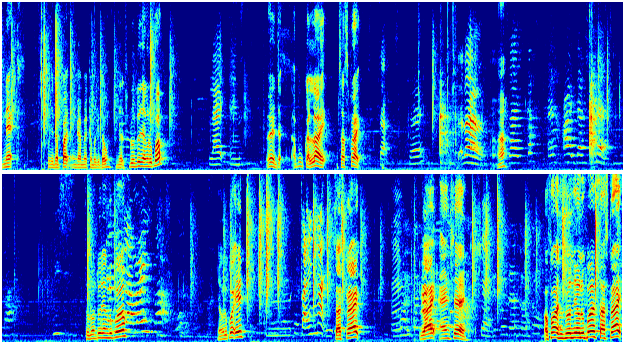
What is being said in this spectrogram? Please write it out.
next punya tempat yang kami akan bagi tahu. Sebelum tu jangan lupa Like and eh apa bukan like, subscribe. subscribe. Tak tahu. Ha? Like and I just share. Please. Sebelum tu jangan lupa jangan lupa eh Tak ingat. subscribe, And like and share. share. Apa sebelum tu jangan lupa subscribe,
